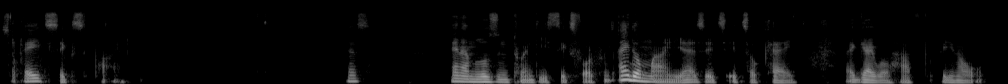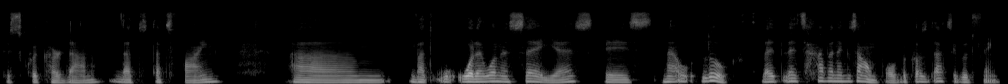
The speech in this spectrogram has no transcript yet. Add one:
So 8, 6, pi. Yes. And I'm losing 26 for I don't mind. Yes, it's it's okay. A guy will have, you know, this quicker done. That's that's fine. Um, but what I want to say, yes, is now look, let, let's have an example because that's a good thing.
